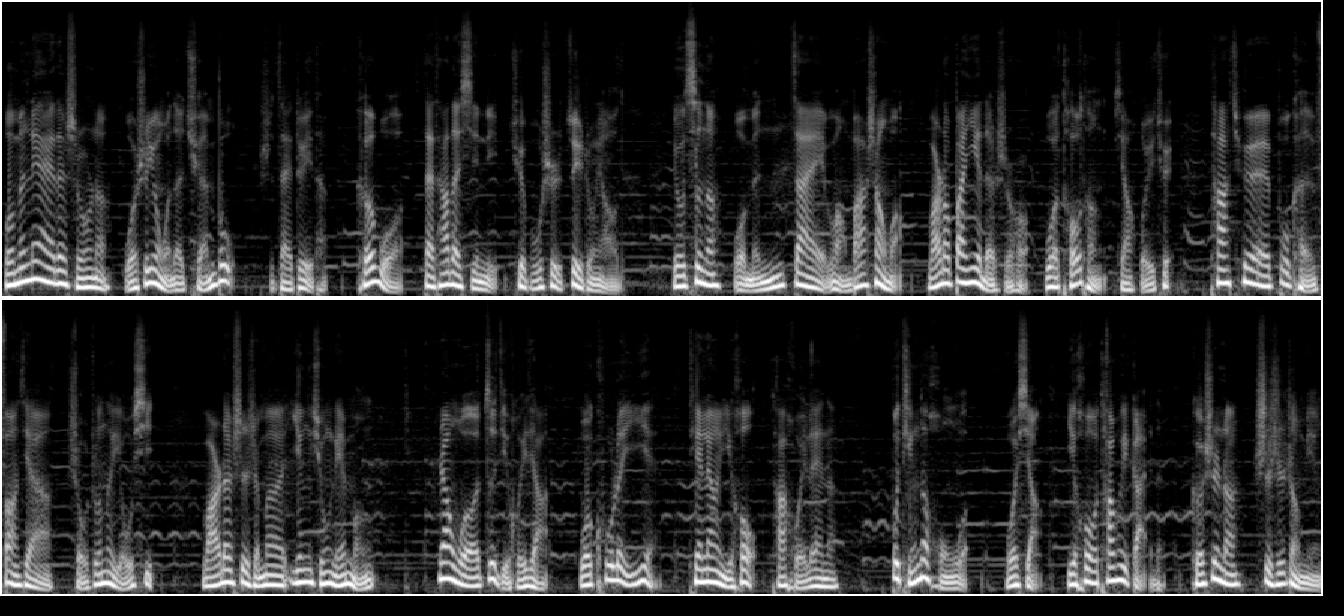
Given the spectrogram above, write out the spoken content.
我们恋爱的时候呢，我是用我的全部是在对他，可我在他的心里却不是最重要的。有次呢，我们在网吧上网，玩到半夜的时候，我头疼想回去，他却不肯放下手中的游戏，玩的是什么英雄联盟，让我自己回家。我哭了一夜。”天亮以后，他回来呢，不停的哄我。我想以后他会改的。可是呢，事实证明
